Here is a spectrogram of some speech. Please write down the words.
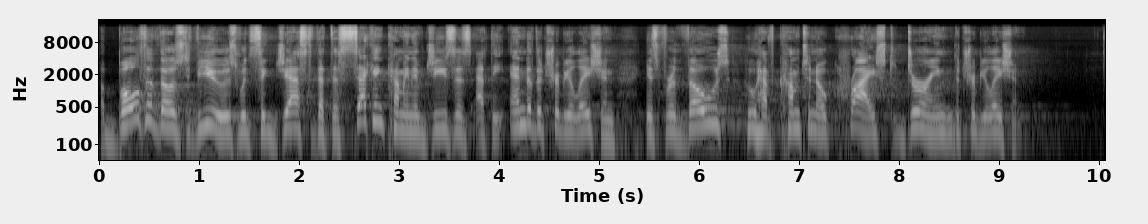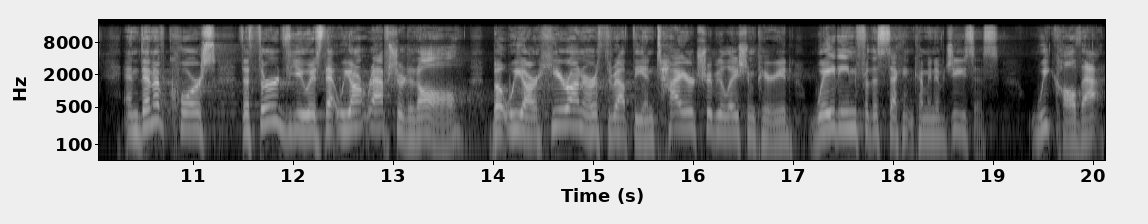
Both of those views would suggest that the second coming of Jesus at the end of the tribulation is for those who have come to know Christ during the tribulation. And then, of course, the third view is that we aren't raptured at all, but we are here on earth throughout the entire tribulation period, waiting for the second coming of Jesus. We call that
